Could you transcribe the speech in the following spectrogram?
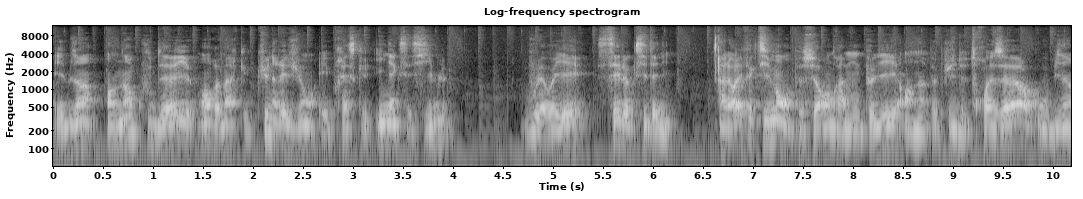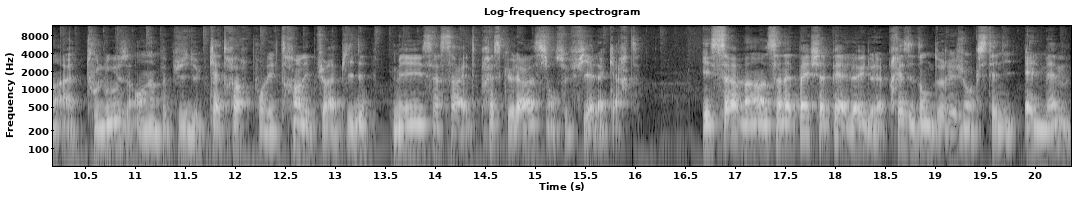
Eh bien, en un coup d'œil, on remarque qu'une région est presque inaccessible, vous la voyez, c'est l'Occitanie. Alors effectivement, on peut se rendre à Montpellier en un peu plus de 3 heures, ou bien à Toulouse en un peu plus de 4 heures pour les trains les plus rapides, mais ça s'arrête presque là si on se fie à la carte. Et ça, ben, ça n'a pas échappé à l'œil de la présidente de région Occitanie elle-même,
